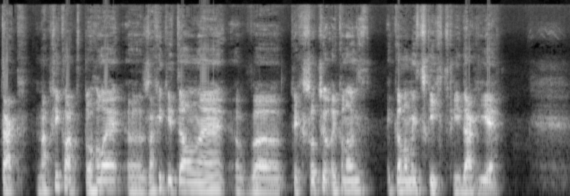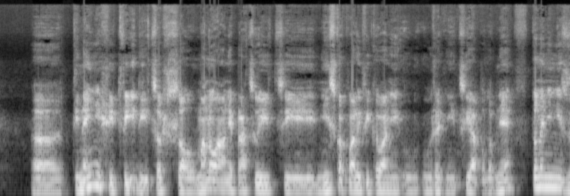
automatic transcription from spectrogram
tak například tohle zachytitelné v těch socioekonomických třídách je. Ty nejnižší třídy, což jsou manuálně pracující, nízkokvalifikovaní úředníci a podobně, to není nic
